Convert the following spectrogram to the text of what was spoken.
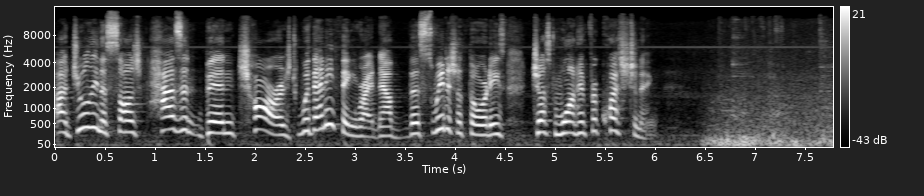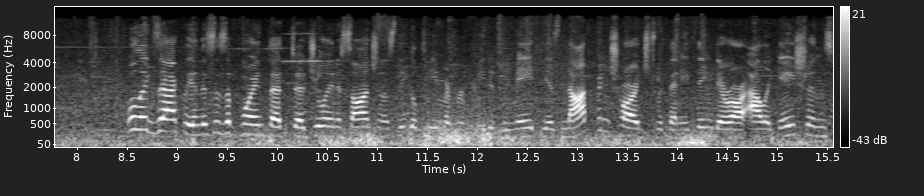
uh, Julian Assange hasn't been charged with anything right now. The Swedish authorities just want him for questioning. Well, exactly, and this is a point that uh, Julian Assange and his legal team have repeatedly made. He has not been charged with anything. There are allegations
